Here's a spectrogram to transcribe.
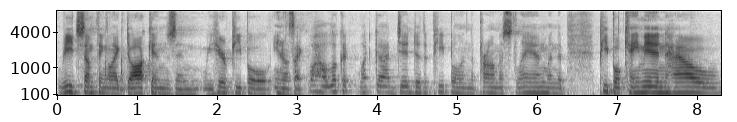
read something like Dawkins and we hear people, you know, it's like, wow, look at what God did to the people in the promised land when the people came in, how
